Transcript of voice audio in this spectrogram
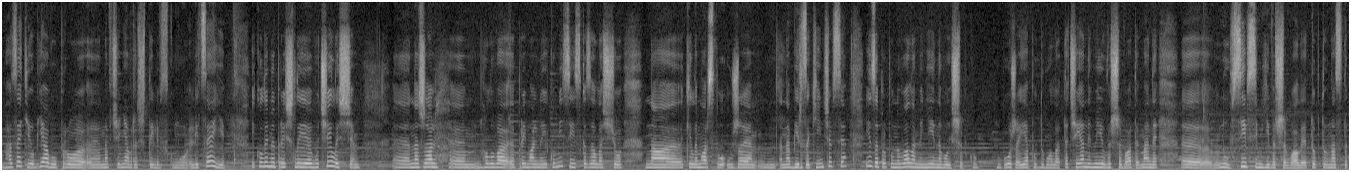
в газеті об'яву про е, навчання в Рештилівському ліцеї. І коли ми прийшли в училище, на жаль, е, голова е, приймальної комісії сказала, що на килимарство вже набір закінчився, і запропонувала мені на вишивку. Боже, я подумала, та чи я не вмію вишивати? В мене е, ну, всі в сім'ї вишивали. Тобто, в нас так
